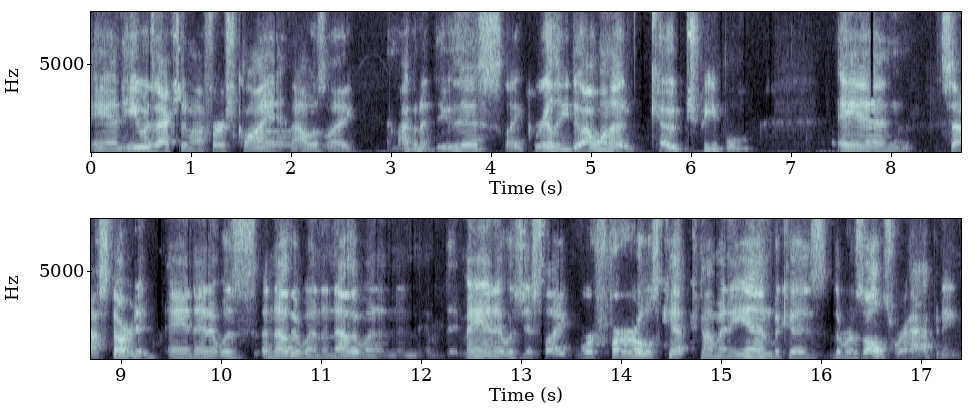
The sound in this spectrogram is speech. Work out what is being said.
and he was actually my first client. And I was like, am I going to do this? Like, really? Do I want to coach people? And so I started and then it was another one, another one. And man, it was just like referrals kept coming in because the results were happening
